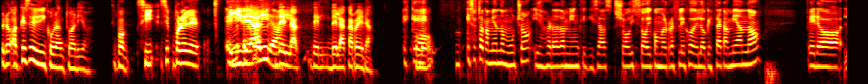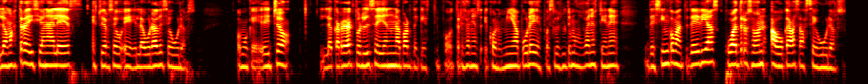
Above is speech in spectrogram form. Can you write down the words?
Pero ¿a qué se dedica un actuario? Tipo, si, si ponele el Es- ideal de la, de la carrera. Es que Como- eso está cambiando mucho y es verdad también que quizás yo hoy soy como el reflejo de lo que está cambiando, pero lo más tradicional es estudiar, eh, laburar de seguros. Como que, de hecho, la carrera actual se divide en una parte que es tipo tres años economía pura y después los últimos dos años tiene de cinco materias, cuatro son abocadas a seguros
